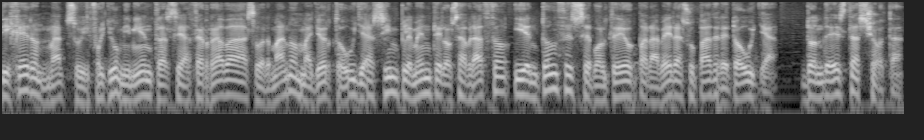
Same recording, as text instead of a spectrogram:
Dijeron Natsu y Fuyumi mientras se aferraba a su hermano mayor Touya simplemente los abrazó y entonces se volteó para ver a su padre Touya. ¿Dónde está Shota?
